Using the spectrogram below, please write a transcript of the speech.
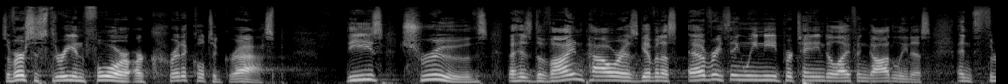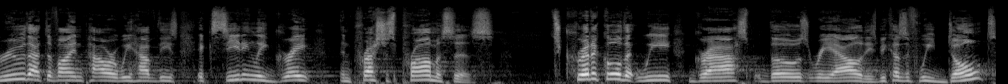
So, verses 3 and 4 are critical to grasp these truths that His divine power has given us everything we need pertaining to life and godliness. And through that divine power, we have these exceedingly great and precious promises. It's critical that we grasp those realities because if we don't,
